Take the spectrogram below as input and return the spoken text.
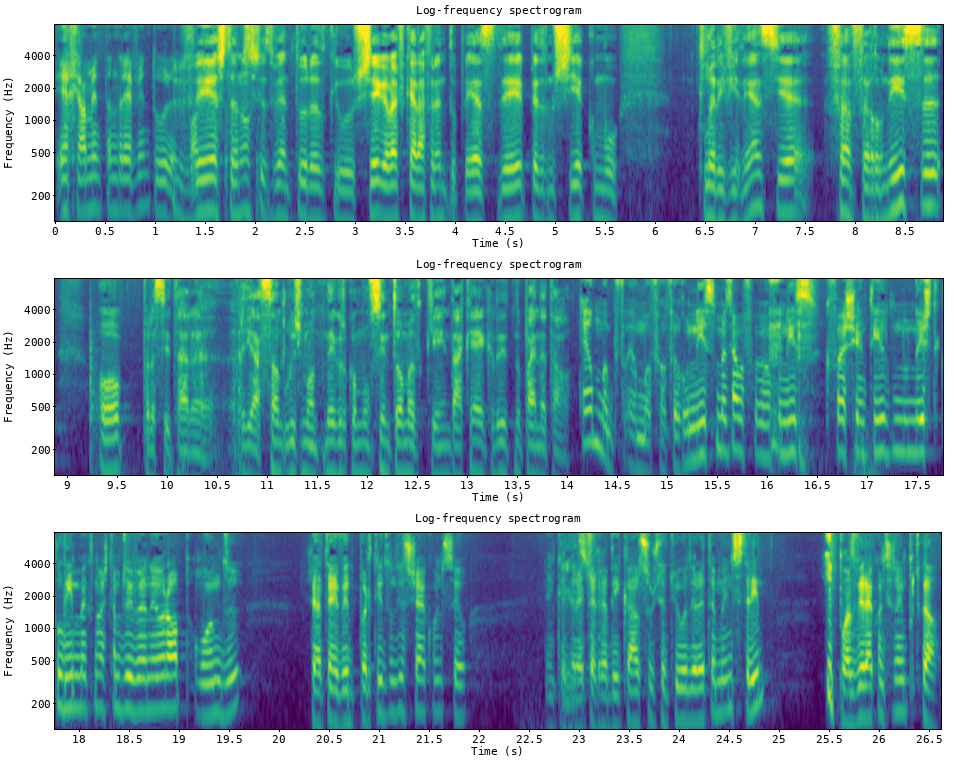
é realmente André Ventura. Vê este anúncio de Ventura de que o Chega vai ficar à frente do PSD, Pedro Mexia, como clarividência, fanfarronice ou, para citar a reação de Luís Montenegro, como um sintoma de que ainda há quem acredite no Pai Natal? É uma, é uma fanfarronice, mas é uma fanfarronice que faz sentido neste clima que nós estamos a viver na Europa, onde já tem havido partidos onde isso já aconteceu. Em que a Isso. direita radical substituiu a direita mainstream e pode vir a acontecer em Portugal.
